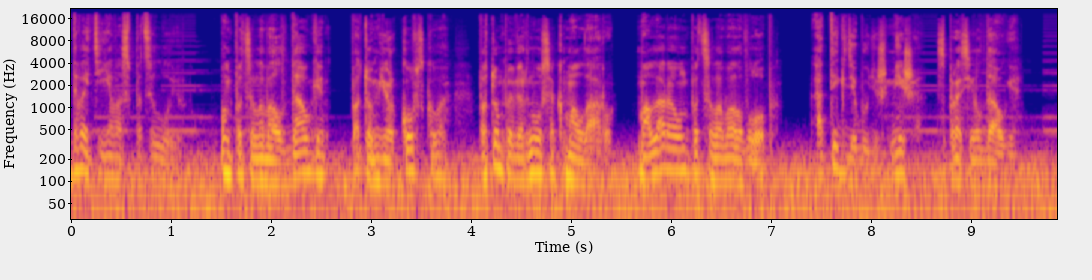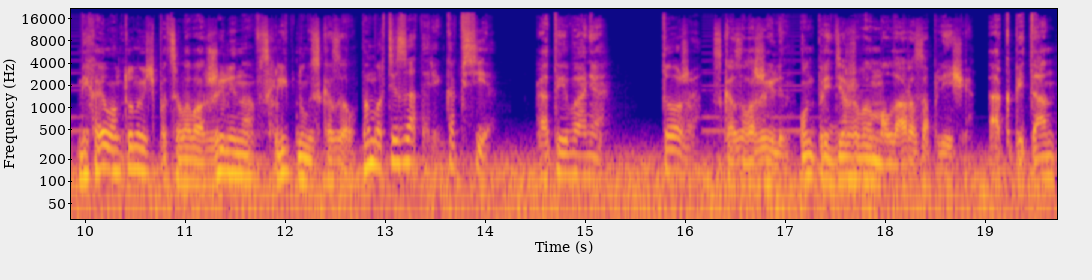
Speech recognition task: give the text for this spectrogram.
Давайте я вас поцелую». Он поцеловал Дауге, потом Юрковского, потом повернулся к Малару. Малара он поцеловал в лоб. «А ты где будешь, Миша?» – спросил Дауге. Михаил Антонович поцеловал Жилина, всхлипнул и сказал «В амортизаторе, как все». «А ты, Ваня?» «Тоже», – сказал Жилин. Он придерживал Малара за плечи. «А капитан?»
